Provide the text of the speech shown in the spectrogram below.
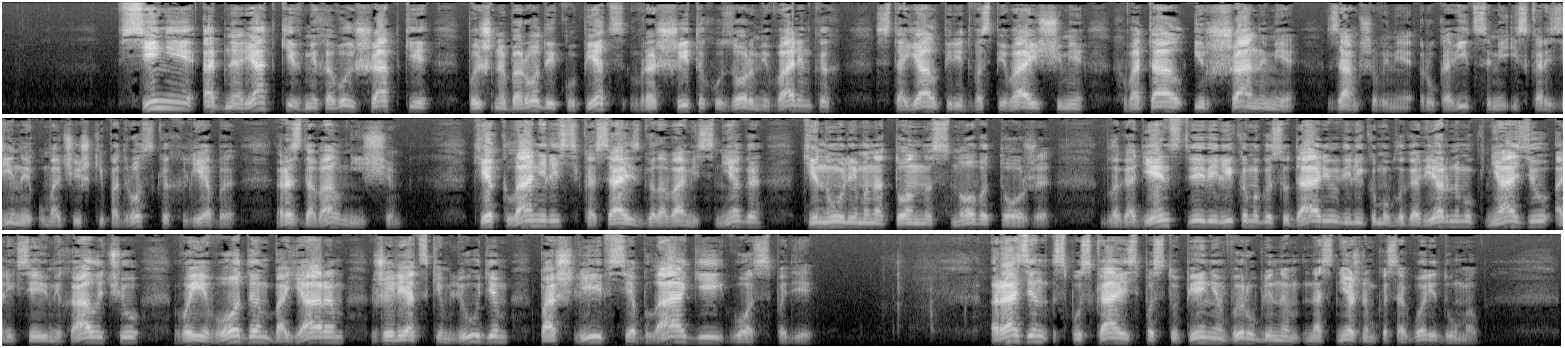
В синие однорядки в меховой шапке пышнобородый купец в расшитых узорами валенках стоял перед воспевающими, хватал иршанами замшевыми рукавицами из корзины у мальчишки-подростка хлеба, раздавал нищим. Те кланялись, касаясь головами снега, тянули монотонно снова тоже — Благоденствие великому государю, великому благоверному князю Алексею Михайловичу, воеводам, боярам, жилецким людям пошли все благи, Господи. Разин, спускаясь по ступеням, вырубленным на снежном косогоре, думал:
